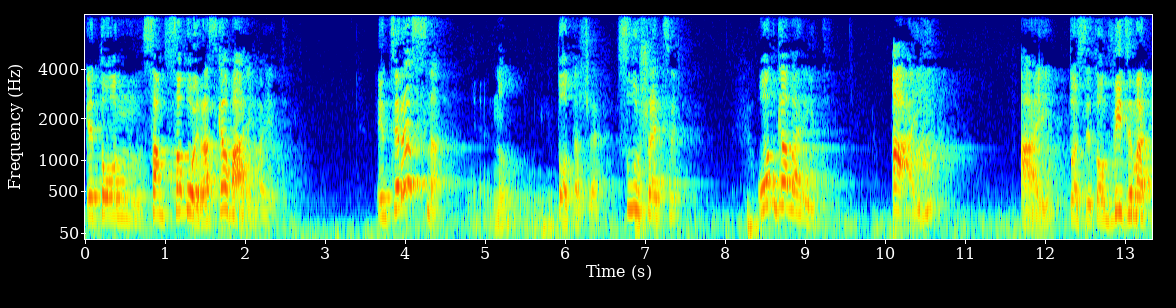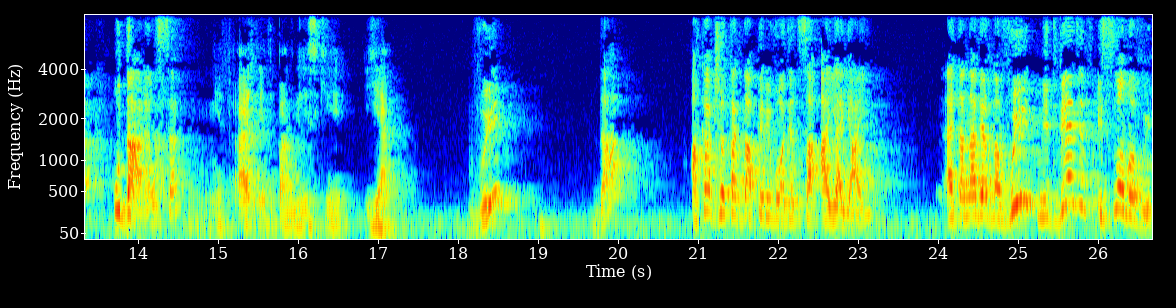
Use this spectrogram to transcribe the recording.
Это он сам с собой разговаривает. Интересно? Ну, То-то же. Слушайте. Он говорит, ай, ай, то есть это он, видимо, ударился. нет, а это по-английски я. Вы? Да? А как же тогда переводится ай-яй-яй? Это, наверное, вы, Медведев и снова вы.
